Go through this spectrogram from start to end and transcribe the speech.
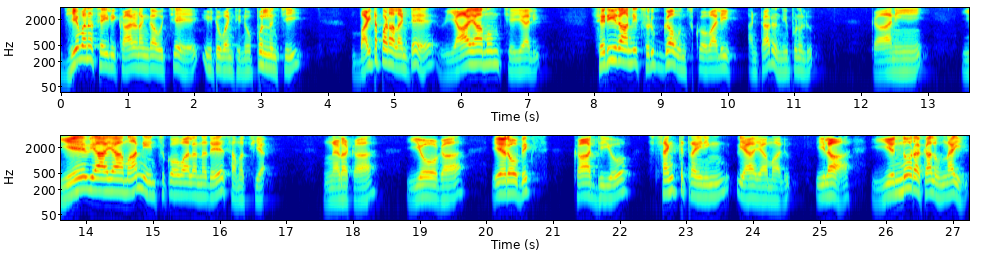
జీవనశైలి కారణంగా వచ్చే ఇటువంటి నొప్పుల నుంచి బయటపడాలంటే వ్యాయామం చేయాలి. శరీరాన్ని చురుగ్గా ఉంచుకోవాలి అంటారు నిపుణులు. కానీ ఏ వ్యాయామాన్ని ఎంచుకోవాలన్నదే సమస్య. నడక yoga aerobics cardio strength training వ్యాయామాలు. ఇలా ఎన్నో రకాలు ఉన్నాయి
